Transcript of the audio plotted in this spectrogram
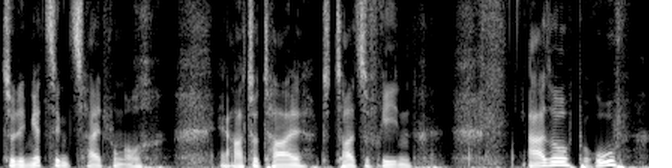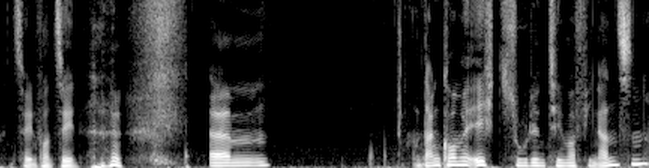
zu dem jetzigen Zeitpunkt auch ja total, total zufrieden. Also Beruf 10 von 10. ähm, dann komme ich zu dem Thema Finanzen.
